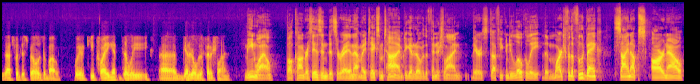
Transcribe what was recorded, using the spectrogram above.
that's what this bill is about. We're going to keep fighting it until we uh, get it over the finish line. Meanwhile, while Congress is in disarray, and that may take some time to get it over the finish line, there's stuff you can do locally. The March for the Food Bank signups are now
